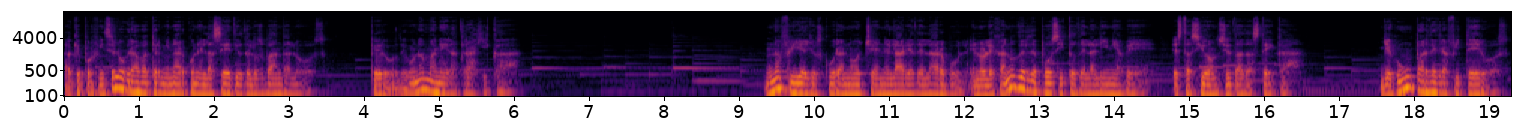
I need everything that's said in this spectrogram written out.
a que por fin se lograba terminar con el asedio de los vándalos, pero de una manera trágica. Una fría y oscura noche en el área del árbol, en lo lejano del depósito de la línea B, estación Ciudad Azteca. Llegó un par de grafiteros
